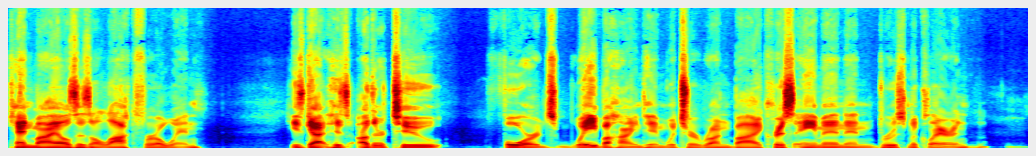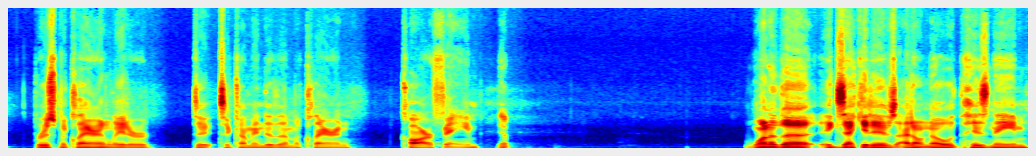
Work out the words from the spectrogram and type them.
Ken Miles is a lock for a win. He's got his other two Fords way behind him, which are run by Chris Amon and Bruce McLaren. Bruce McLaren later to, to come into the McLaren car fame. Yep. One of the executives, I don't know his name.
